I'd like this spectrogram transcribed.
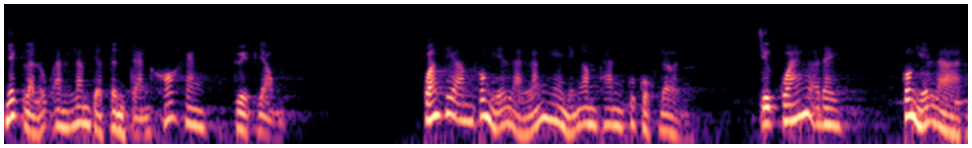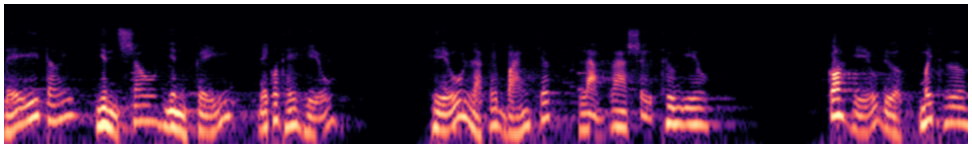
Nhất là lúc anh lâm vào tình trạng khó khăn, tuyệt vọng Quán Thế Âm có nghĩa là lắng nghe những âm thanh của cuộc đời Chữ quán ở đây có nghĩa là để ý tới, nhìn sâu, nhìn kỹ để có thể hiểu. Hiểu là cái bản chất làm ra sự thương yêu. Có hiểu được mới thương.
